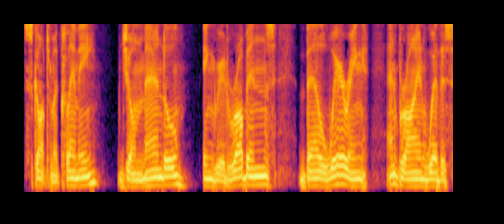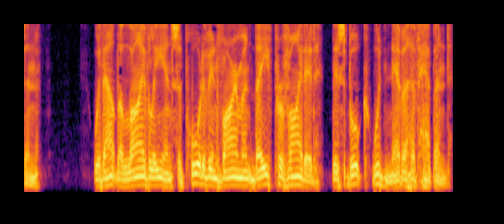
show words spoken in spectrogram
Scott McLemee, Jon Mandle, Ingrid Robeyns, Belle Waring, and Brian Weatherson. Without the lively and supportive environment they've provided, this book would never have happened.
